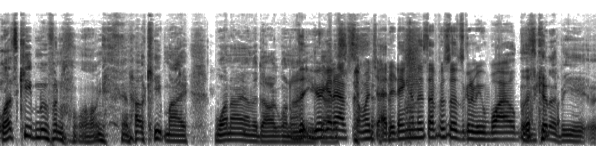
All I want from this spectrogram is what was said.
let's keep moving along and i'll keep my one eye on the dog one eye on The- you You're gonna have so much editing in this episode. It's gonna be wild. it's gonna be uh,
